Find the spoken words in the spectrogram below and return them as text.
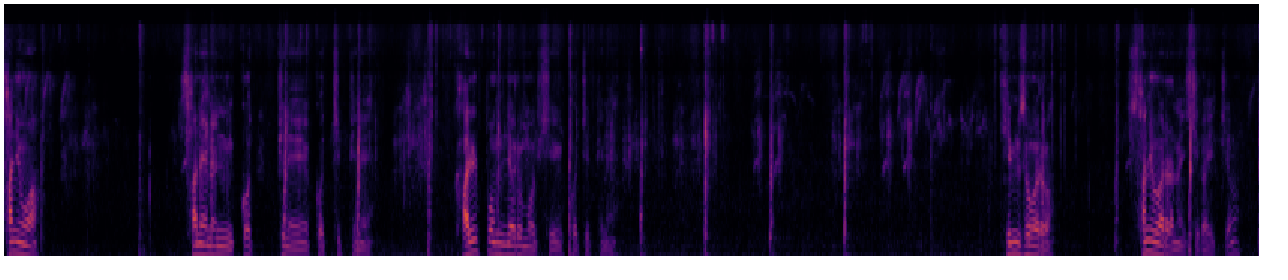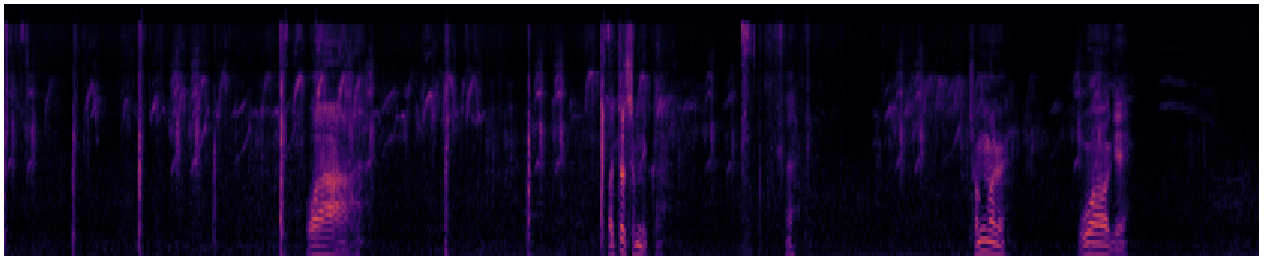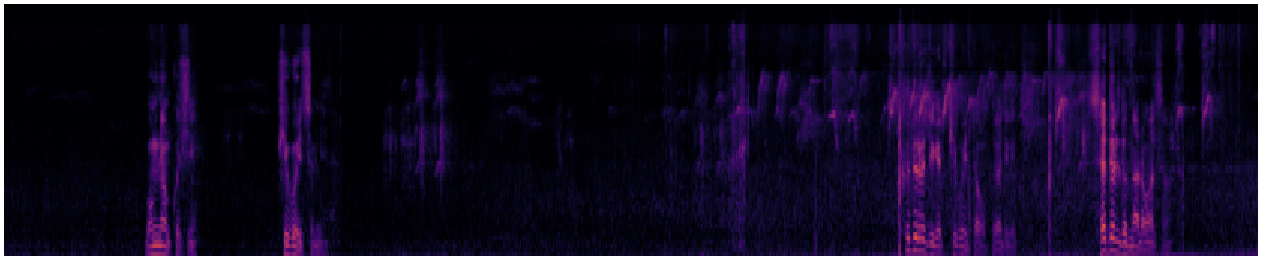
산유와 산에는 꽃 피네 꽃이 피네. 갈봄 여름 없이 꽃이 피네. 김소월의 산유화라는 시가 있죠. 와. 어떻습니까? 정말 우아하게 목련꽃이 피고 있습니다. 흐드러지게 피고 있다고 봐야 되겠지. 새들도 날아와서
